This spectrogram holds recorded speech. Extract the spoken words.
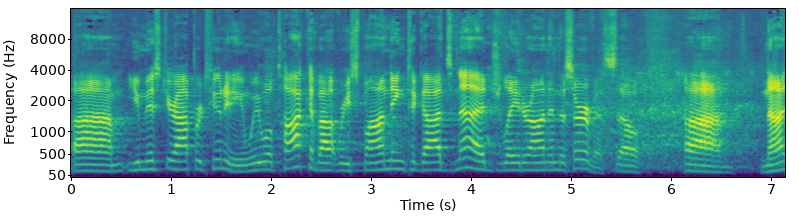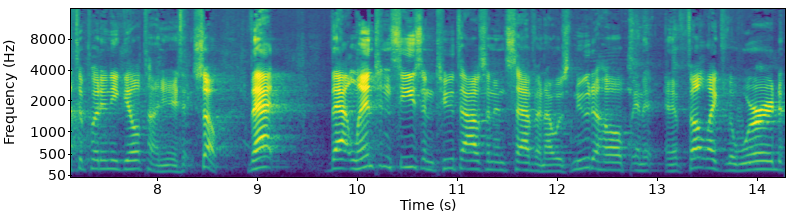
Um, you missed your opportunity, and we will talk about responding to God's nudge later on in the service. So, um, not to put any guilt on you. Anything. So that that Lenten season 2007, I was new to hope, and it, and it felt like the word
